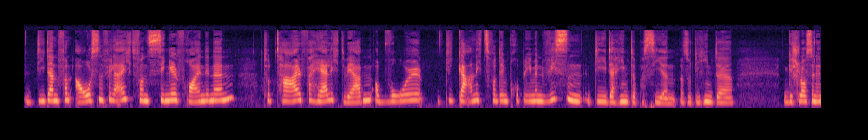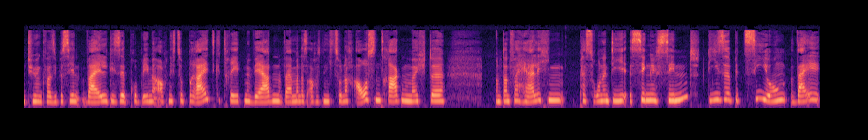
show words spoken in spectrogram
die dann von außen vielleicht von Single-Freundinnen total verherrlicht werden, obwohl die gar nichts von den Problemen wissen, die dahinter passieren, also die hinter geschlossenen Türen quasi passieren, weil diese Probleme auch nicht so breit getreten werden, weil man das auch nicht so nach außen tragen möchte. Und dann verherrlichen Personen, die Single sind, diese Beziehung, weil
